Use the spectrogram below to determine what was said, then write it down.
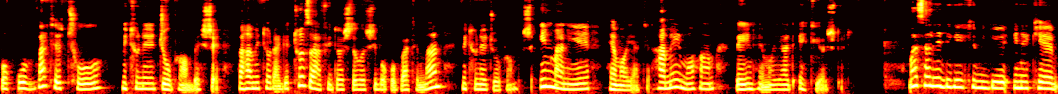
با قوت تو می‌تونه جبران بشه. و همینطور اگه تو ضعفی داشته باشی با قوت من می‌تونه جبران بشه. این معنی حمایته همه ما هم به این حمایت احتیاج داریم. مسئله دیگه که میگه اینه که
